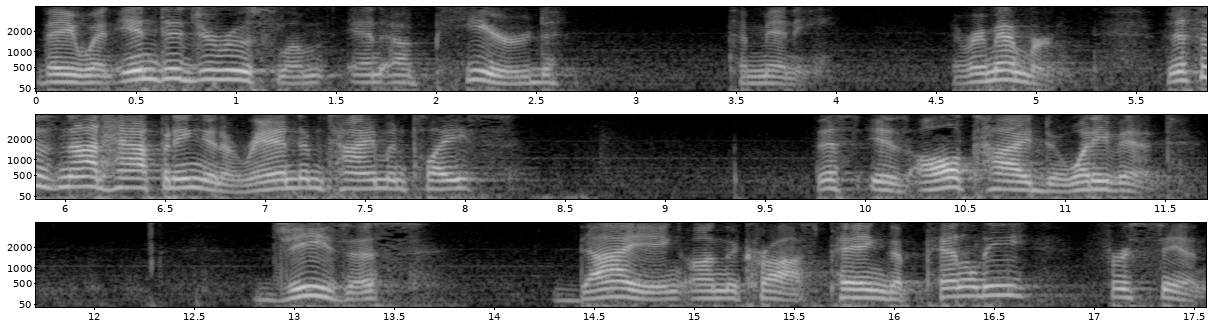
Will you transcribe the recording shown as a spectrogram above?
They went into Jerusalem and appeared to many. And remember, this is not happening in a random time and place. This is all tied to what event? Jesus dying on the cross, paying the penalty for sin.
